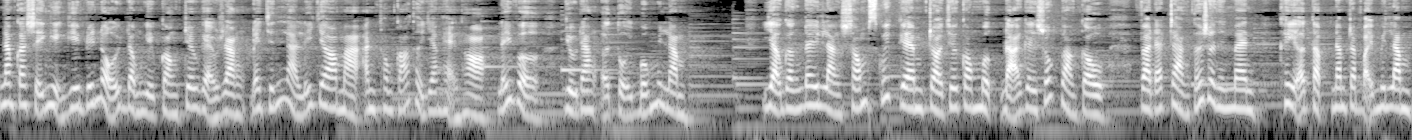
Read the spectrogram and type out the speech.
Nam ca sĩ nghiện game đến nỗi đồng nghiệp còn treo gẹo rằng đây chính là lý do mà anh không có thời gian hẹn hò, lấy vợ dù đang ở tuổi 45. Dạo gần đây, làn sóng Squid Game trò chơi con mực đã gây sốt toàn cầu và đã tràn tới Running Man khi ở tập 575,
